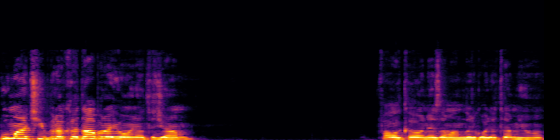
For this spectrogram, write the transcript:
Bu maçı Brakadabra'yı oynatacağım. Falcao ne zamandır gol atamıyor.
